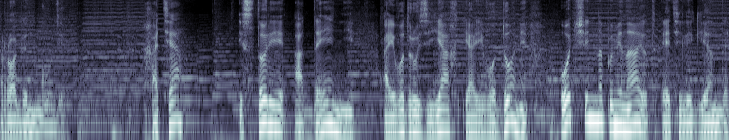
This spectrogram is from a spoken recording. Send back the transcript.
Робин Гуде. Хотя истории о Денни, о его друзьях и о его доме очень напоминают эти легенды,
